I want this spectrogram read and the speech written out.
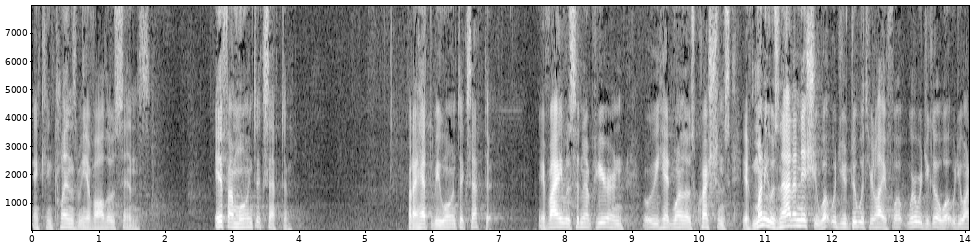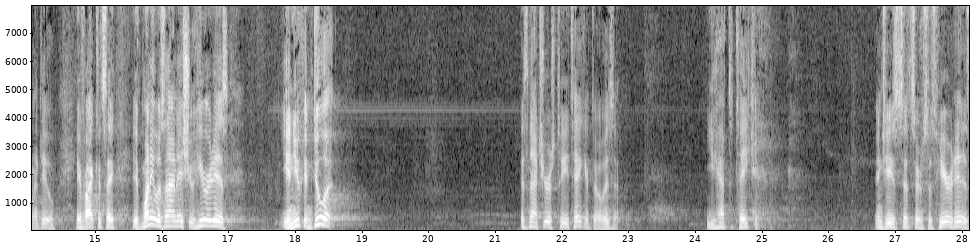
and can cleanse me of all those sins if I'm willing to accept Him. But I have to be willing to accept it. If I was sitting up here and we had one of those questions if money was not an issue, what would you do with your life? What, where would you go? What would you want to do? If I could say, if money was not an issue, here it is, and you can do it, it's not yours till you take it, though, is it? You have to take it. And Jesus sits there and says, Here it is,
